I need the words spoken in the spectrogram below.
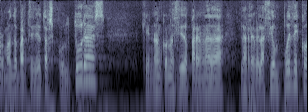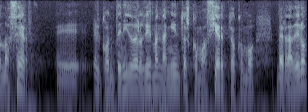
formando parte de otras culturas que no han conocido para nada la revelación, puede conocer eh, el contenido de los diez mandamientos como cierto, como verdadero,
